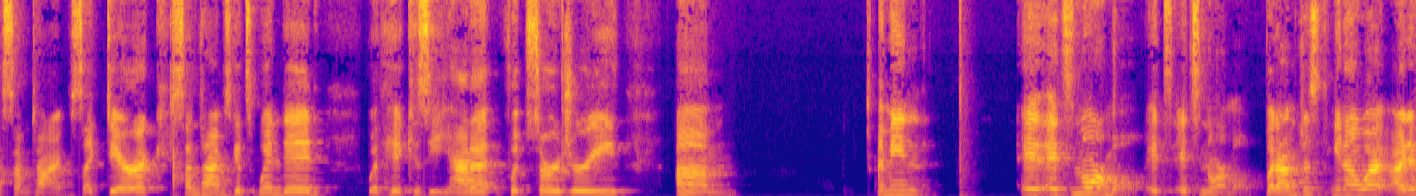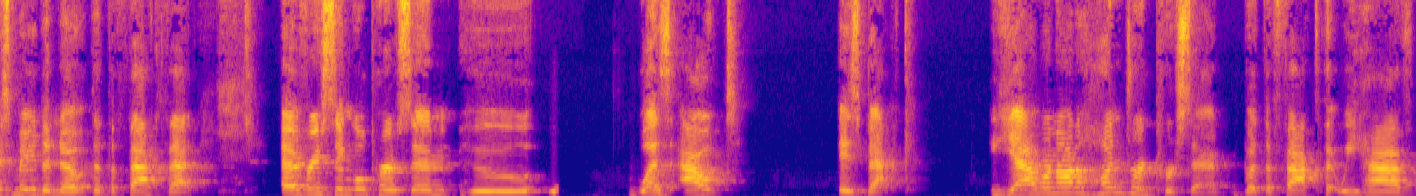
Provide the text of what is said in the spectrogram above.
sometimes? Like Derek sometimes gets winded with hit because he had a foot surgery. Um, I mean, it, it's normal. It's it's normal. But I'm just, you know what? I just made the note that the fact that every single person who was out is back. Yeah, we're not a hundred percent, but the fact that we have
